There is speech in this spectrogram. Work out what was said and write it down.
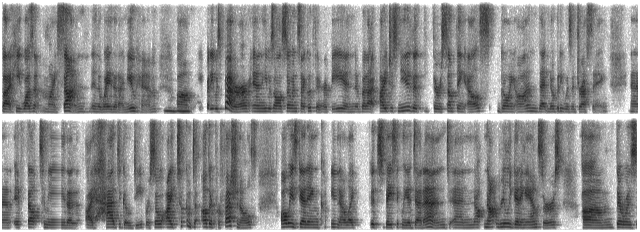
but he wasn't my son in the way that I knew him. Mm-hmm. Um, but he was better, and he was also in psychotherapy. And but I, I just knew that there was something else going on that nobody was addressing, mm-hmm. and it felt to me that I had to go deeper. So I took him to other professionals, always getting you know like it's basically a dead end and not not really getting answers. Um, there was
